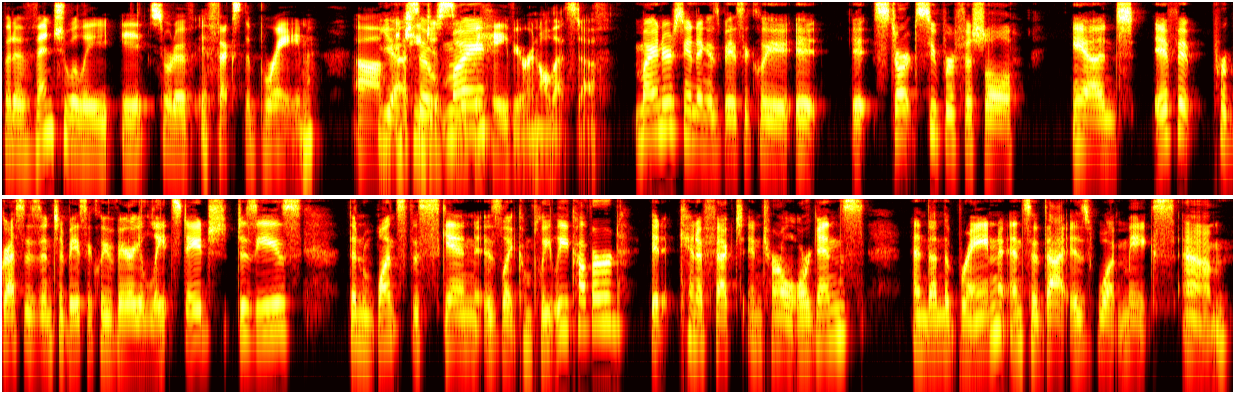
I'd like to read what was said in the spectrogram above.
but eventually it sort of affects the brain um, Yeah, and so my- your behavior and all that stuff. my understanding is basically it it starts superficial and if it progresses into basically very late stage disease then once the skin is like completely covered it can affect internal organs and then the brain and so that is what makes um,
